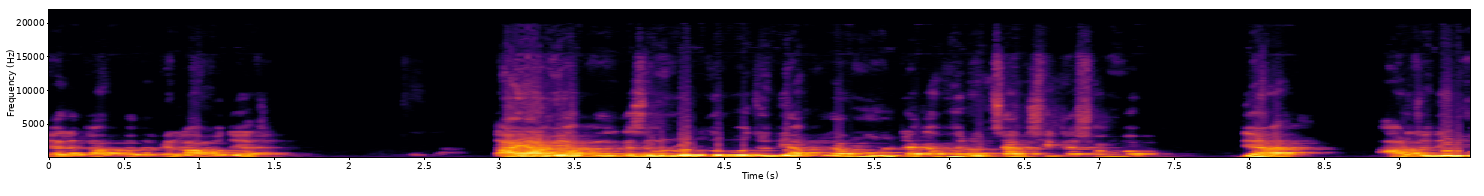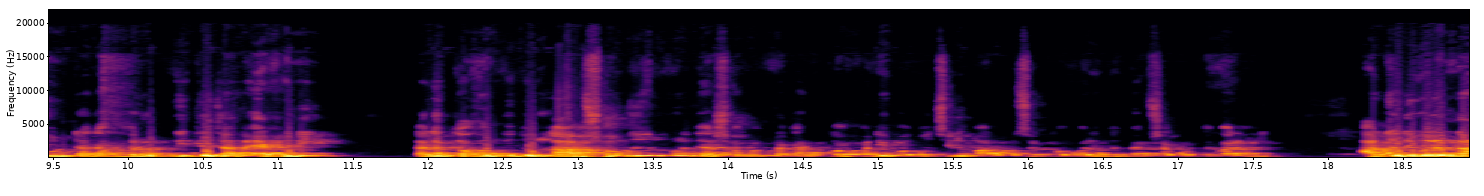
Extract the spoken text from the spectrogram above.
তাহলে তো আপনাদেরকে লাভও দেওয়া যাবে। তাই আমি আপনাদের কাছে অনুরোধ করব, যদি আপনারা মূল টাকা ফেরত চান, সেটা সম্ভব দেয়া। আর যদি মূল টাকা ফেরত নিতে চান এখনই, তাহলে তখন কিন্তু লাভ সংযোজন করে দেওয়া সম্ভব না, কারণ কোম্পানি বন্ধ ছিল, বারো বছর কোম্পানি তো ব্যবসা করতে পারেনি। আর যদি বলেন, না,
